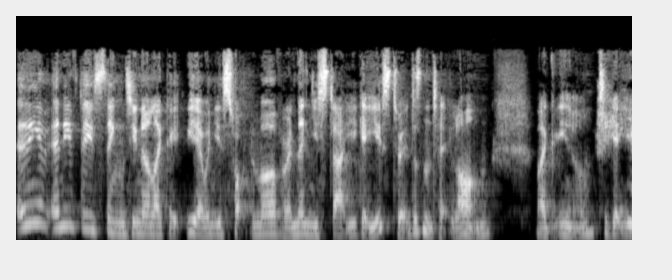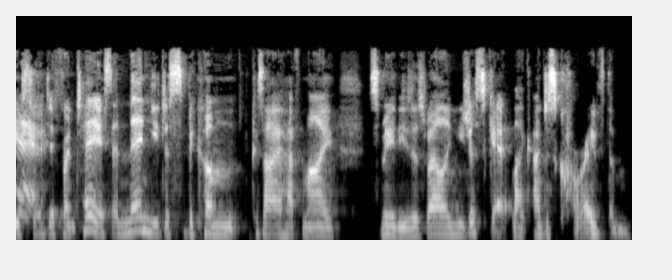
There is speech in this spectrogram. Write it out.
any of any of these things, you know, like yeah, when you swap them over and then you start, you get used to it. It doesn't take long, like you know, to get used yeah. to a different taste, and then you just become. Because I have my smoothies as well, and you just get like I just crave them.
